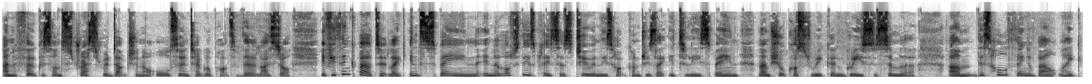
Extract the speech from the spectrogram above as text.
and a focus on stress reduction are also integral parts of their lifestyle. If you think about it, like in Spain, in a lot of these places too, in these hot countries like Italy, Spain, and I'm sure Costa Rica and Greece is similar, um, this whole thing about like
